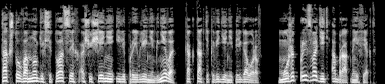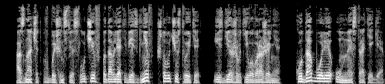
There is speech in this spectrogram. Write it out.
Так что во многих ситуациях ощущение или проявление гнева, как тактика ведения переговоров, может производить обратный эффект. А значит, в большинстве случаев подавлять весь гнев, что вы чувствуете, и сдерживать его выражение, куда более умная стратегия.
